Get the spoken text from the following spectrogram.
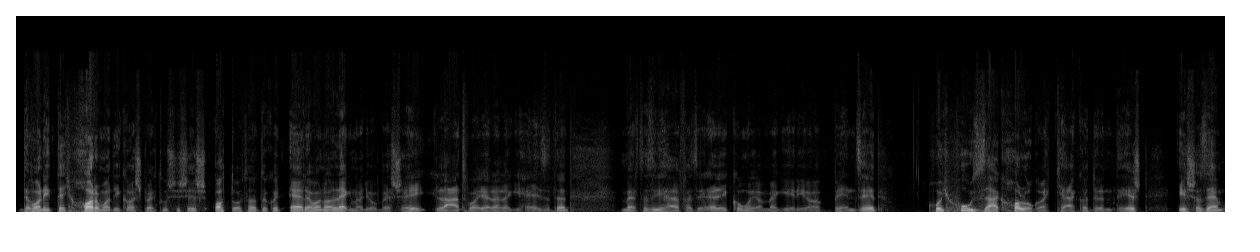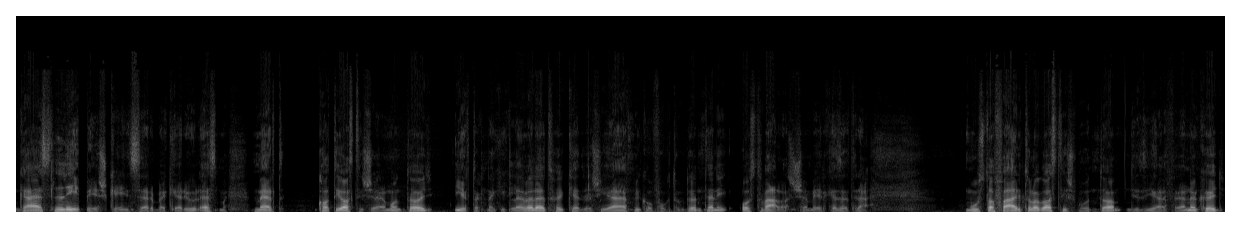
de van itt egy harmadik aspektus is, és attól tartok, hogy erre van a legnagyobb esély, látva a jelenlegi helyzetet, mert az IHF azért elég komolyan megéri a pénzét, hogy húzzák, halogatják a döntést, és az MKS lépéskényszerbe kerül. Ezt, mert Kati azt is elmondta, hogy írtak nekik levelet, hogy kedves IHF, mikor fogtok dönteni, azt válasz sem érkezett rá. Mustafa állítólag azt is mondta, hogy az IHF elnök, hogy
